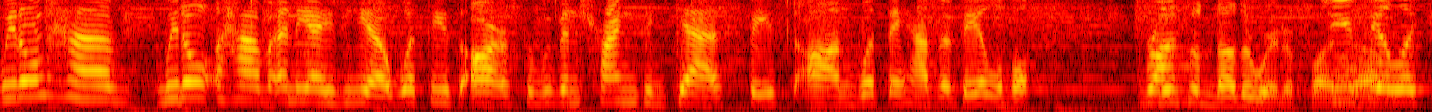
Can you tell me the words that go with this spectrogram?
we, don't have we don't have any idea what these are. So we've been trying to guess based on what they have available. Ron, There's another way to find do you out. feel like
